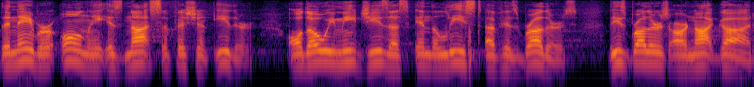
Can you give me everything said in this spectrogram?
the neighbor only is not sufficient either. Although we meet Jesus in the least of his brothers, these brothers are not God.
